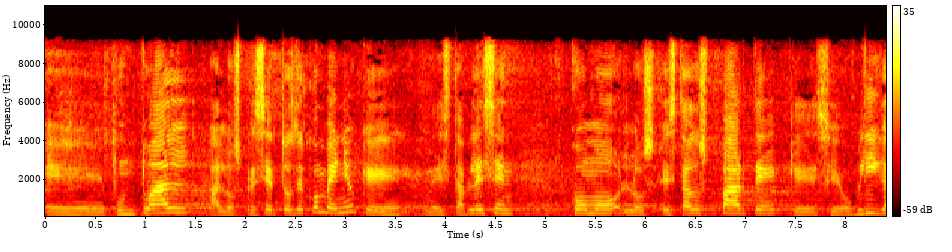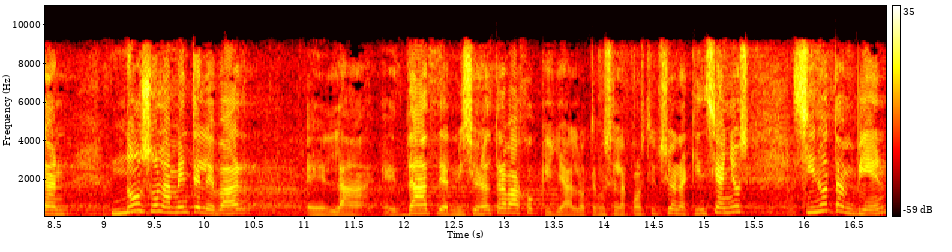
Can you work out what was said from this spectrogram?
eh, puntual a los preceptos del convenio que establecen cómo los estados parte que se obligan no solamente a elevar eh, la edad de admisión al trabajo, que ya lo tenemos en la Constitución a 15 años, sino también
